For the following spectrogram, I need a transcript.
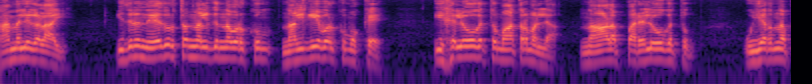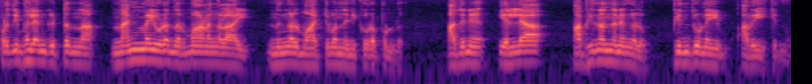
അമലുകളായി ഇതിന് നേതൃത്വം നൽകുന്നവർക്കും നൽകിയവർക്കുമൊക്കെ ഇഹലോകത്ത് മാത്രമല്ല നാളെ പരലോകത്തും ഉയർന്ന പ്രതിഫലം കിട്ടുന്ന നന്മയുടെ നിർമ്മാണങ്ങളായി നിങ്ങൾ മാറ്റുമെന്ന് എനിക്കുറപ്പുണ്ട്. അതിന് എല്ലാ അഭിനന്ദനങ്ങളും. പിന്തുണയും അറിയിക്കുന്നു.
